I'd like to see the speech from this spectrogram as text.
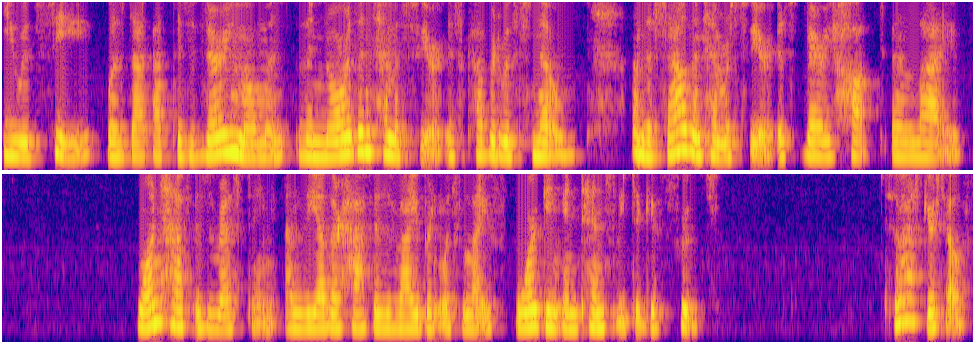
you would see was that at this very moment, the northern hemisphere is covered with snow, and the southern hemisphere is very hot and alive. One half is resting, and the other half is vibrant with life, working intensely to give fruits. So ask yourself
